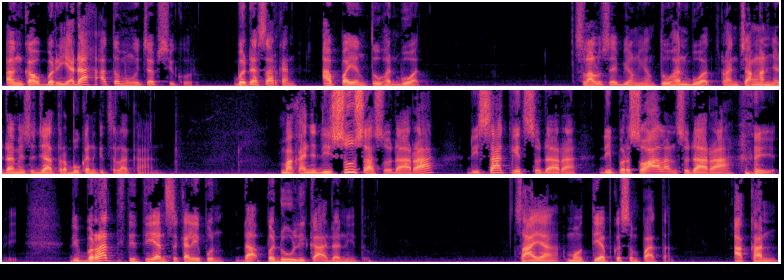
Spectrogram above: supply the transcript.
engkau beriadah atau mengucap syukur. Berdasarkan apa yang Tuhan buat. Selalu saya bilang yang Tuhan buat rancangannya damai sejahtera bukan kecelakaan. Makanya di susah saudara, di sakit saudara, di persoalan saudara, di berat titian sekalipun, tidak peduli keadaan itu. Saya mau tiap kesempatan akan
